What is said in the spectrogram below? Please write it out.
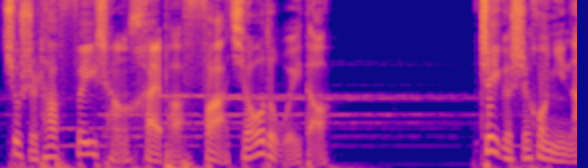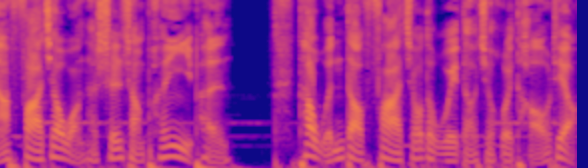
就是他非常害怕发胶的味道。这个时候你拿发胶往他身上喷一喷，他闻到发胶的味道就会逃掉。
